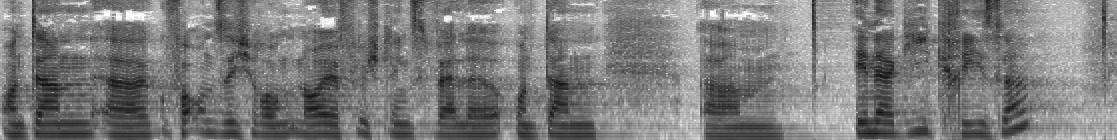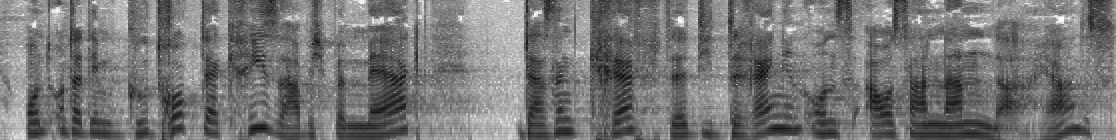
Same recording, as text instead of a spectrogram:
Und dann äh, Verunsicherung, neue Flüchtlingswelle und dann ähm, Energiekrise. Und unter dem Druck der Krise habe ich bemerkt, da sind Kräfte, die drängen uns auseinander. Ja, das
